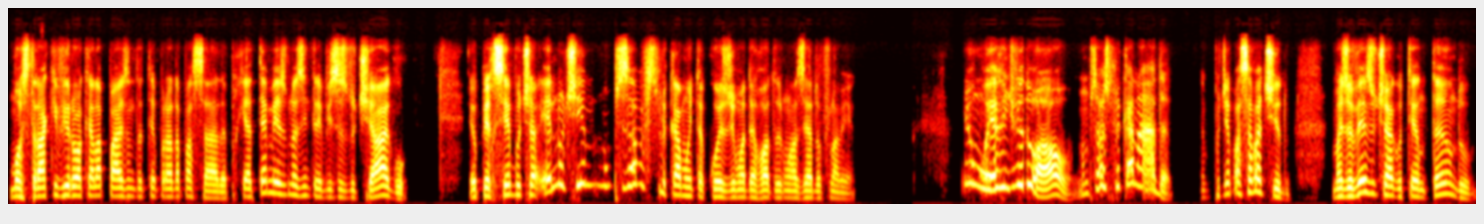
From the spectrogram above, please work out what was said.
mostrar que virou aquela página da temporada passada, porque até mesmo nas entrevistas do Thiago, eu percebo o Thiago, ele não tinha, não precisava explicar muita coisa de uma derrota de 1 a 0 do Flamengo. É um erro individual, não precisava explicar nada, podia passar batido. Mas eu vejo o Thiago tentando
